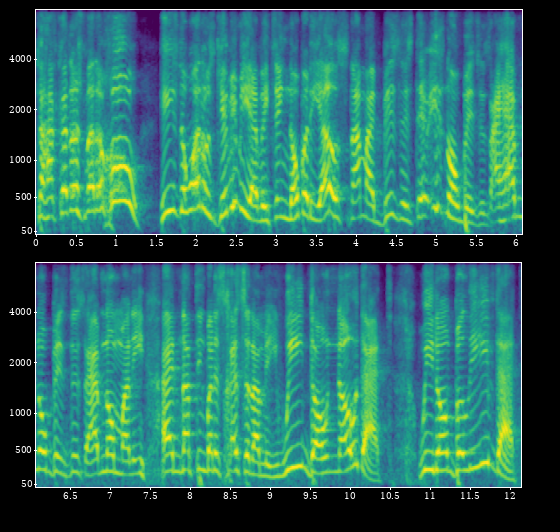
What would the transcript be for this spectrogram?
To Hakadosh Baruch Hu. He's the one who's giving me everything, nobody else, not my business. There is no business. I have no business. I have no money. I have nothing but his chesed on me. We don't know that. We don't believe that.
